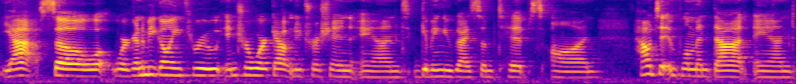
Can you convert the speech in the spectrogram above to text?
Yeah, so we're going to be going through intra workout nutrition and giving you guys some tips on how to implement that and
